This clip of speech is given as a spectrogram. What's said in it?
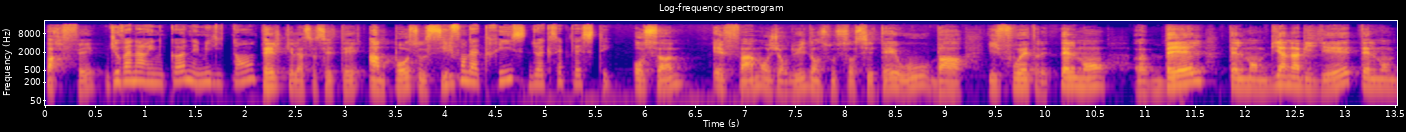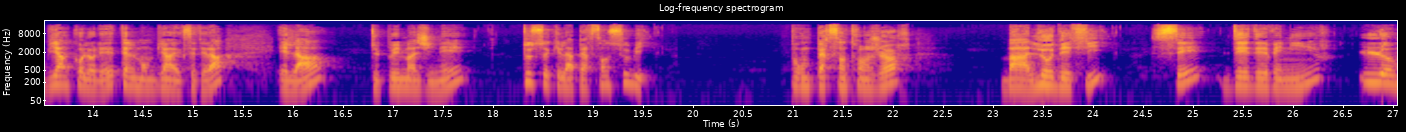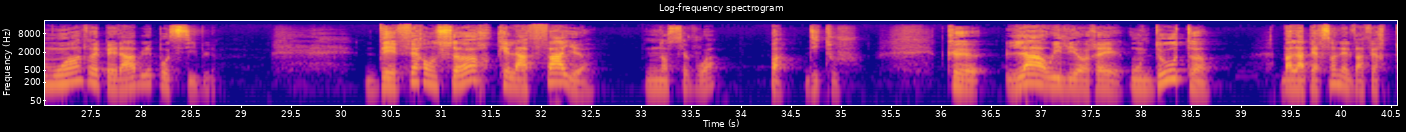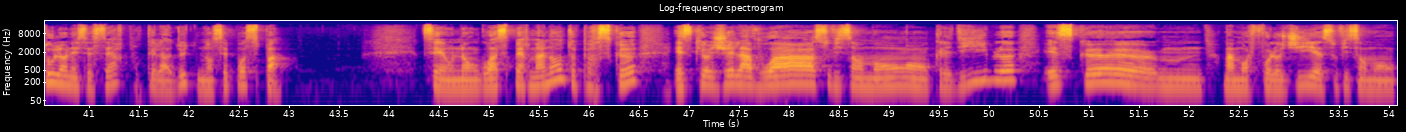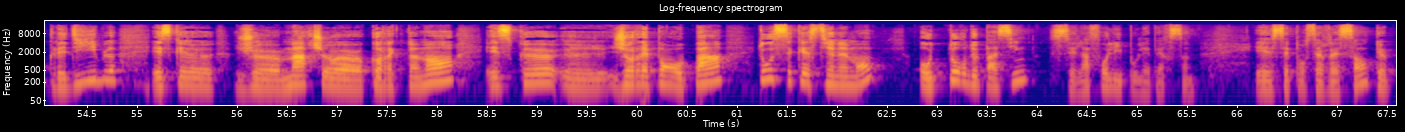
parfait Giovanna Rincon est militante tel que la société impose et aussi fondatrice de Accept ST. aux hommes et femmes aujourd'hui dans une société où bah il faut être tellement euh, belle, tellement bien habillée, tellement bien colorée, tellement bien etc. Et là, tu peux imaginer tout ce que la personne subit. Pour une personne transgenre, bah le défi, c'est de devenir le moins repérable possible. De faire en sorte que la faille ne se voit pas du tout que là où il y aurait un doute, bah, la personne, elle va faire tout le nécessaire pour que la doute ne se pose pas. C'est une angoisse permanente parce que est-ce que j'ai la voix suffisamment crédible? Est-ce que hum, ma morphologie est suffisamment crédible? Est-ce que je marche euh, correctement? Est-ce que euh, je réponds au pas? Tous ces questionnements autour du passing, c'est la folie pour les personnes. Et c'est pour cette raison que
